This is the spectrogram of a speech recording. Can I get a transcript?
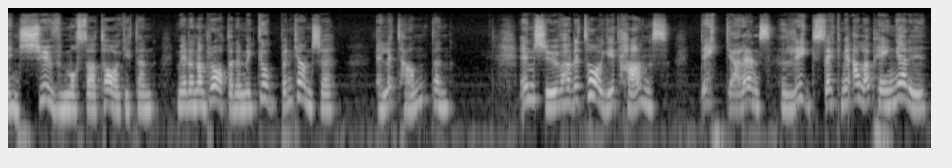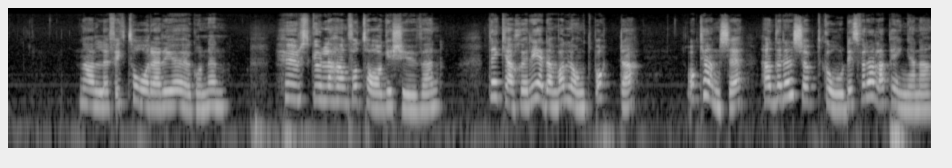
En tjuv måste ha tagit den medan han pratade med gubben kanske. Eller tanten. En tjuv hade tagit hans, deckarens, ryggsäck med alla pengar i. Nalle fick tårar i ögonen. Hur skulle han få tag i tjuven? Den kanske redan var långt borta. Och kanske hade den köpt godis för alla pengarna.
